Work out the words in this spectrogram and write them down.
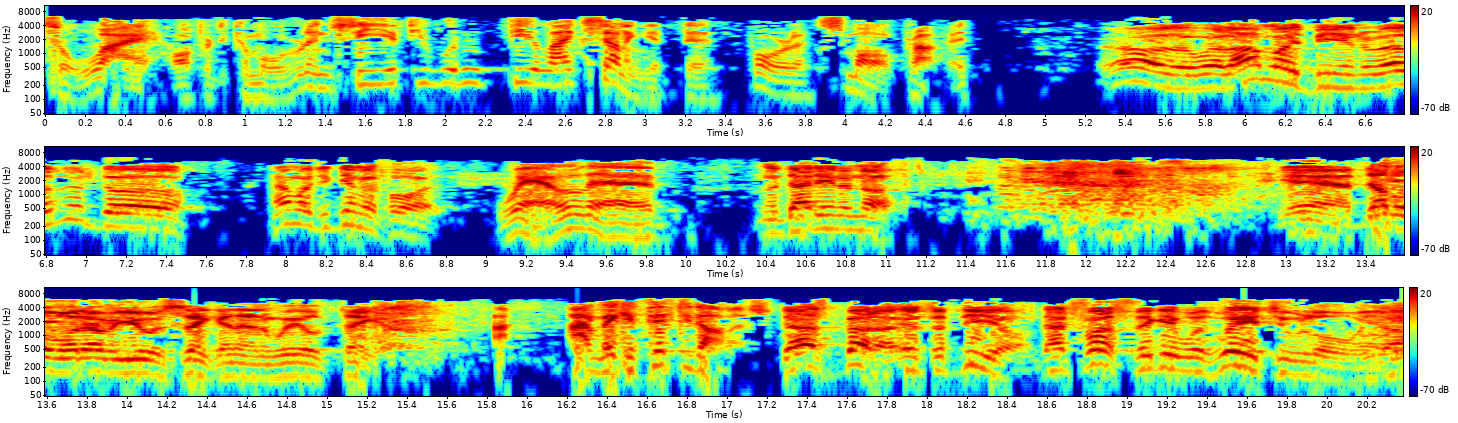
So I offered to come over and see if you wouldn't feel like selling it uh, for a small profit. Oh, well, I might be interested. Uh, how much you give me for it? Well, uh, No, that ain't enough. Yeah, double whatever you was thinking, and we'll take it. I'll make it fifty dollars. That's better. It's a deal. That first figure was way too low. You know?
